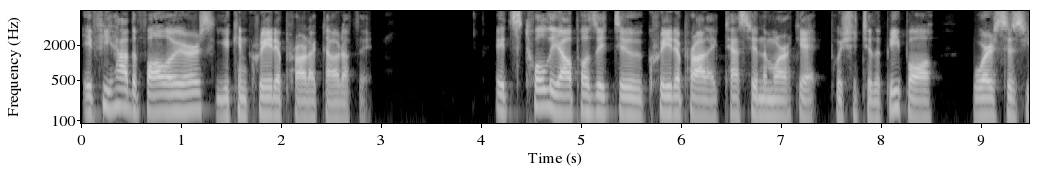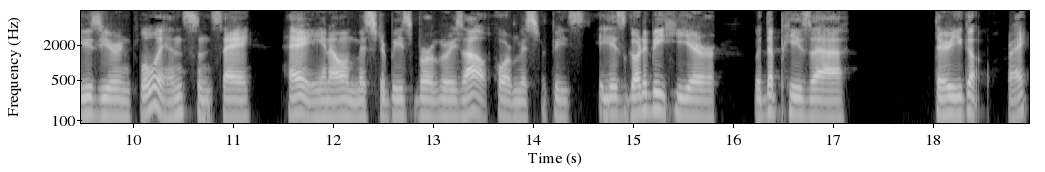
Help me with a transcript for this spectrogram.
if you have the followers, you can create a product out of it it's totally opposite to create a product, test it in the market, push it to the people, versus use your influence and say, hey, you know, Mr. Beast burger is out, or Mr. Beast is going to be here with the pizza. There you go, right?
